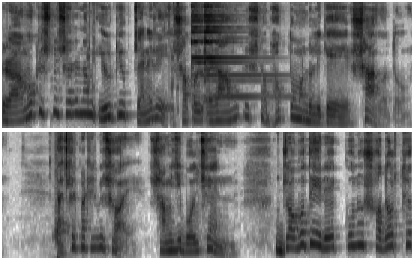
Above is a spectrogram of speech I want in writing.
রামকৃষ্ণ শরণম ইউটিউব চ্যানেলে সকল রামকৃষ্ণ ভক্তমণ্ডলীকে স্বাগত। আজকের পাঠের বিষয়, স্বামীজি বলছেন, জগতের কোনো সদর্থক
